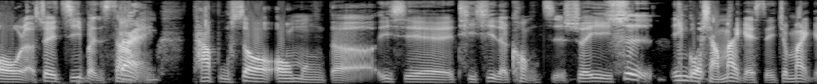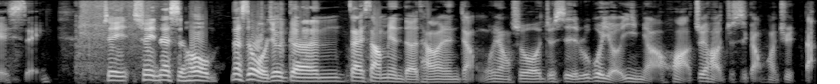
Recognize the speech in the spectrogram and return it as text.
欧了，所以基本上对。它不受欧盟的一些体系的控制，所以是。英国想卖给谁就卖给谁。所以，所以那时候，那时候我就跟在上面的台湾人讲，我想说，就是如果有疫苗的话，最好就是赶快去打。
